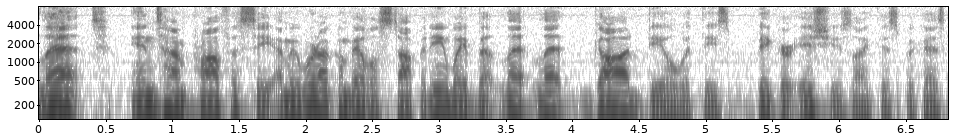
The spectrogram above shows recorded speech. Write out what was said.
Let end-time prophecy, I mean, we're not going to be able to stop it anyway, but let, let God deal with these bigger issues like this because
